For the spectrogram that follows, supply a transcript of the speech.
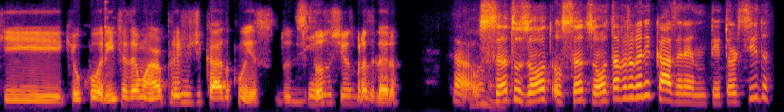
que, que o Corinthians é o maior prejudicado com isso, do, de todos os times brasileiros. Ah, o, Santos ontem, o Santos ontem tava jogando em casa, né? Não tem torcida.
